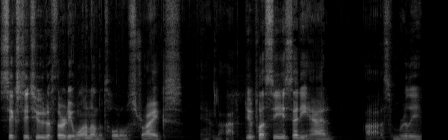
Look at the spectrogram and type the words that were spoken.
sixty two to thirty one on the total strikes, and uh, Du Plessis said he had uh, some really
